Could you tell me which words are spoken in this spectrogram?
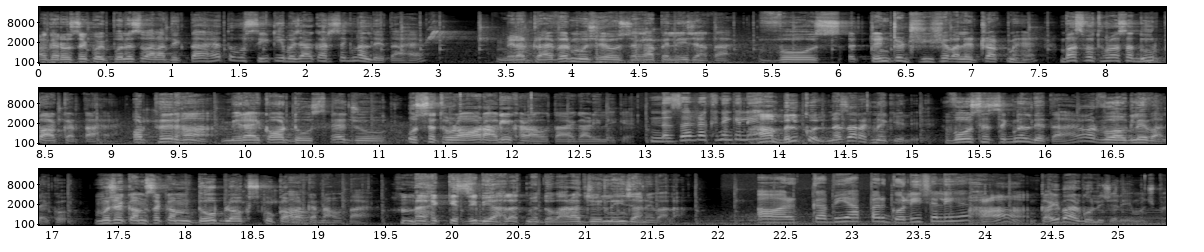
अगर उसे कोई पुलिस वाला दिखता है तो वो सीटी बजाकर सिग्नल देता है। मेरा ड्राइवर मुझे उस जगह पे ले जाता है। वो उस टिंटेड शीशे वाले ट्रक में है। बस वो थोड़ा सा दूर पार्क करता है। और फिर हाँ मेरा एक और दोस्त है जो उससे थोड़ा और आगे खड़ा होता है गाड़ी लेके। नज़र रखने के लिए? हाँ बिल्कुल नज़र रखने के लिए। वो उसे सिग्नल देता है और वो अगले वाले को। मुझे कम से कम दो ब्लॉक्स को कवर करना होता है। मैं किसी भी हालत में दोबारा जेल नहीं जाने वाला। और कभी आप पर गोली चली है? हाँ कई बार गोली चली है मुझ पे।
